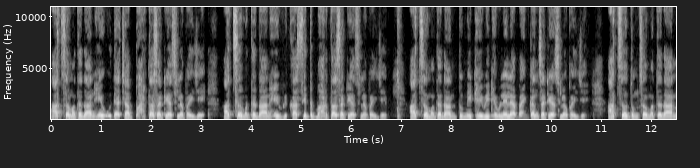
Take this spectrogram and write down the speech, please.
आजचं मतदान हे उद्याच्या भारतासाठी असलं पाहिजे. आजचं मतदान हे विकसित भारतासाठी असलं पाहिजे. आजचं मतदान तुम्ही ठेवी ठेवलेल्या बँकांसाठी असलं पाहिजे. आजचं तुमचं मतदान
